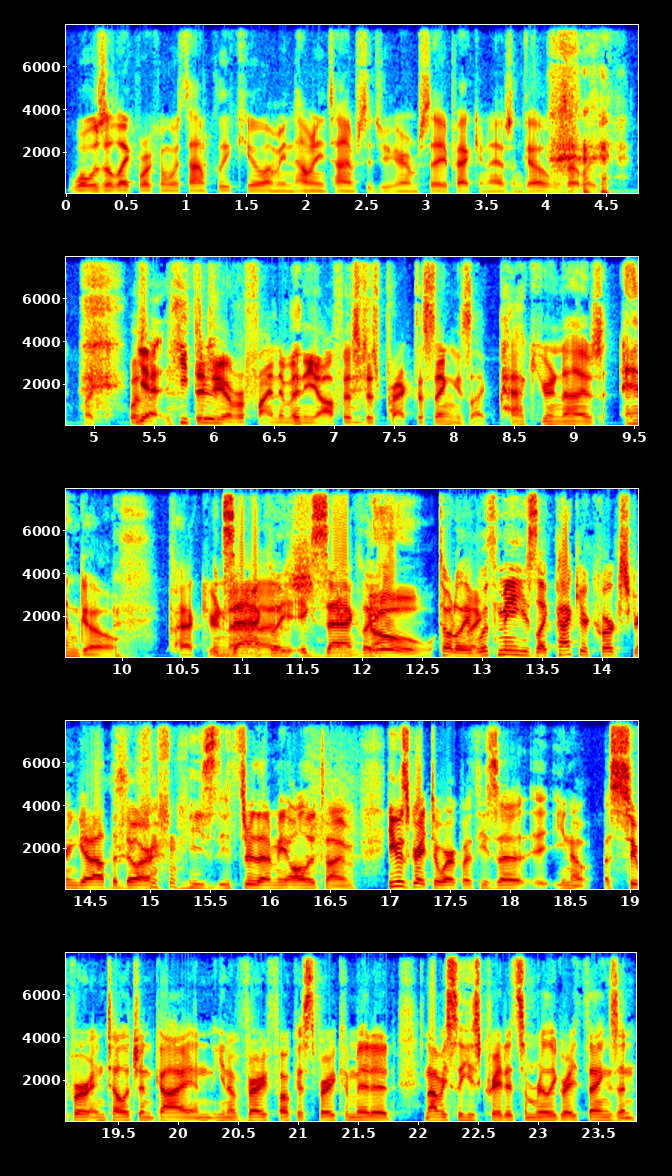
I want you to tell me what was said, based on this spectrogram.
what was it like working with Tom Colicchio? I mean, how many times did you hear him say "pack your knives and go"? Was that like, like, was yeah? It, he did you ever find him in the office just practicing? He's like, "Pack your knives and go." pack your exactly, knives exactly. go. Totally. Like, with me, he's like, pack your corkscrew and get out the door. he's, he threw that at me all the time. He was great to work with. He's a you know a super intelligent guy and you know very focused, very committed, and obviously he's created some really great things. And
